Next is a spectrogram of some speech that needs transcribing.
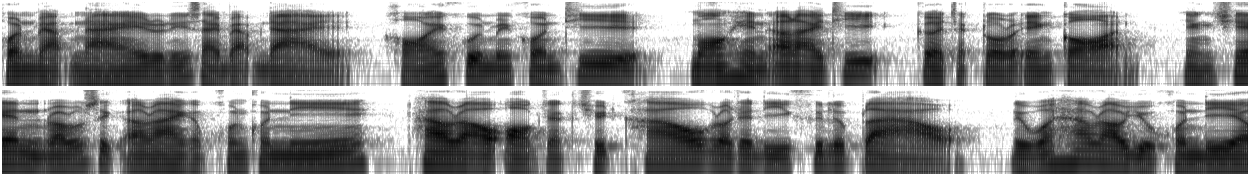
คนแบบไหนหรือนิสัยแบบใด ขอให้คุณเป็นคนที่มองเห็นอะไรที่เกิดจากตัวเราเองก่อน อย่างเช่น เรารู้สึกอะไรกับคนคนนี้ ถ้าเราออกจากชีวิตเขาเราจะดีขึ้นหรือเปล่า หรือว่าถ้าเราอยู่คนเดียว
